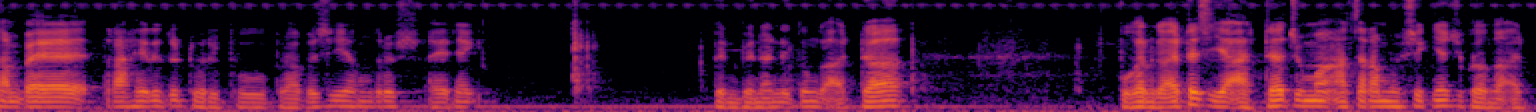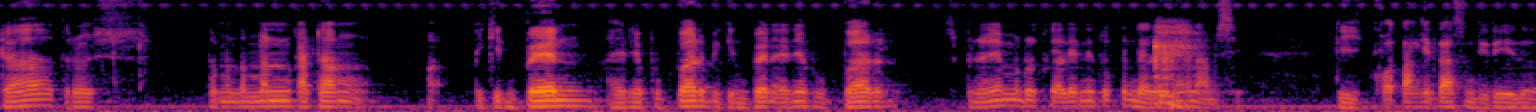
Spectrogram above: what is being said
sampai terakhir itu 2000 berapa sih yang terus akhirnya band-bandan itu nggak ada? Bukan nggak ada sih ya ada cuma acara musiknya juga nggak ada terus teman-teman kadang eh, bikin band akhirnya bubar bikin band akhirnya bubar. Sebenarnya menurut kalian itu kendalanya kenapa sih? Di kota kita sendiri itu.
